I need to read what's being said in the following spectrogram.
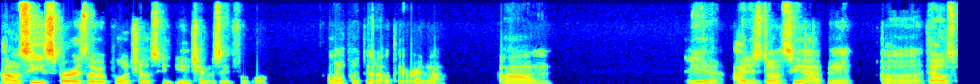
I don't see Spurs, Liverpool, and Chelsea getting Champions League football. I want to put that out there right now. Um, yeah, I just don't see it happening. Uh, that was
